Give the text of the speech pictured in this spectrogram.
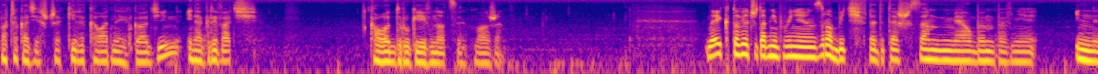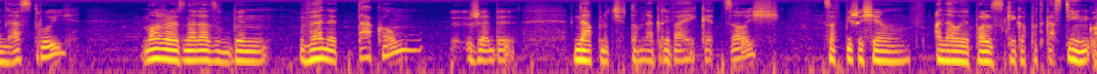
poczekać jeszcze kilka ładnych godzin i nagrywać koło drugiej w nocy może. No i kto wie, czy tak nie powinienem zrobić. Wtedy też sam miałbym pewnie inny nastrój. Może znalazłbym wenę taką, żeby napluć w tą nagrywajkę coś, co wpisze się w anały polskiego podcastingu.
